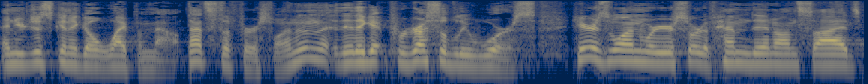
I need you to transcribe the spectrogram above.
and you're just going to go wipe them out. That's the first one. And then they get progressively worse. Here's one where you're sort of hemmed in on sides.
